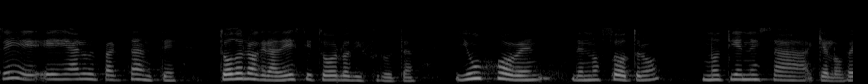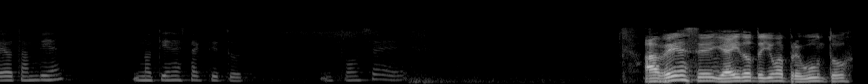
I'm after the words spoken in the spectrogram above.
sé, es algo impactante. Todo lo agradece y todo lo disfruta. Y un joven de nosotros no tiene esa, que lo veo también, no tiene esa actitud. Entonces, A veces, y ahí donde yo me pregunto,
